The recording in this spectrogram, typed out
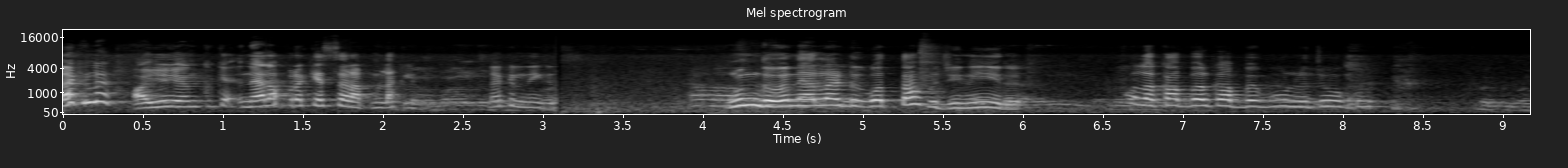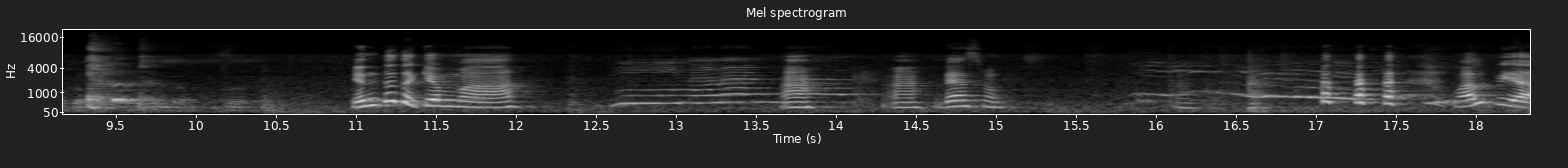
ಲಕ್ಲ ಅಯ್ಯೋ ಎಂಕ ನೆಲಪುರ ಕೆಸರಪ್ಪ ಲಕ್ಲಿ ಲಕ್ಲಿ ನೀಗ ಒಂದು ನೆಲಡ್ ಗೊತ್ತಾಪುಜಿ ನೀರು ಒಲ್ಲ ಕಬ್ಬರ್ ಕಬ್ಬೆ ಬೂನು ಜೋಕು ಎಂತದ ಕೆಮ್ಮ ಹಾಂ ಹಾಂ ಡ್ಯಾನ್ಸ್ ಮಾಡು ಮಲ್ಪಿಯಾ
